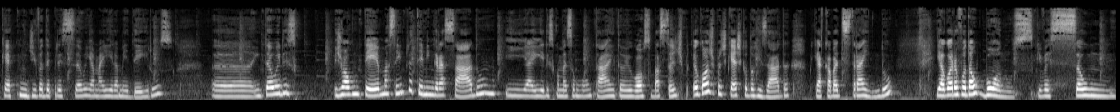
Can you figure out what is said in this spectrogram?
que é com Diva Depressão e a Maíra Medeiros. Uh, então eles jogam um tema, sempre é tema engraçado, e aí eles começam a contar, então eu gosto bastante. Eu gosto de podcast que eu dou risada, porque acaba distraindo. E agora eu vou dar o bônus, que vai, são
